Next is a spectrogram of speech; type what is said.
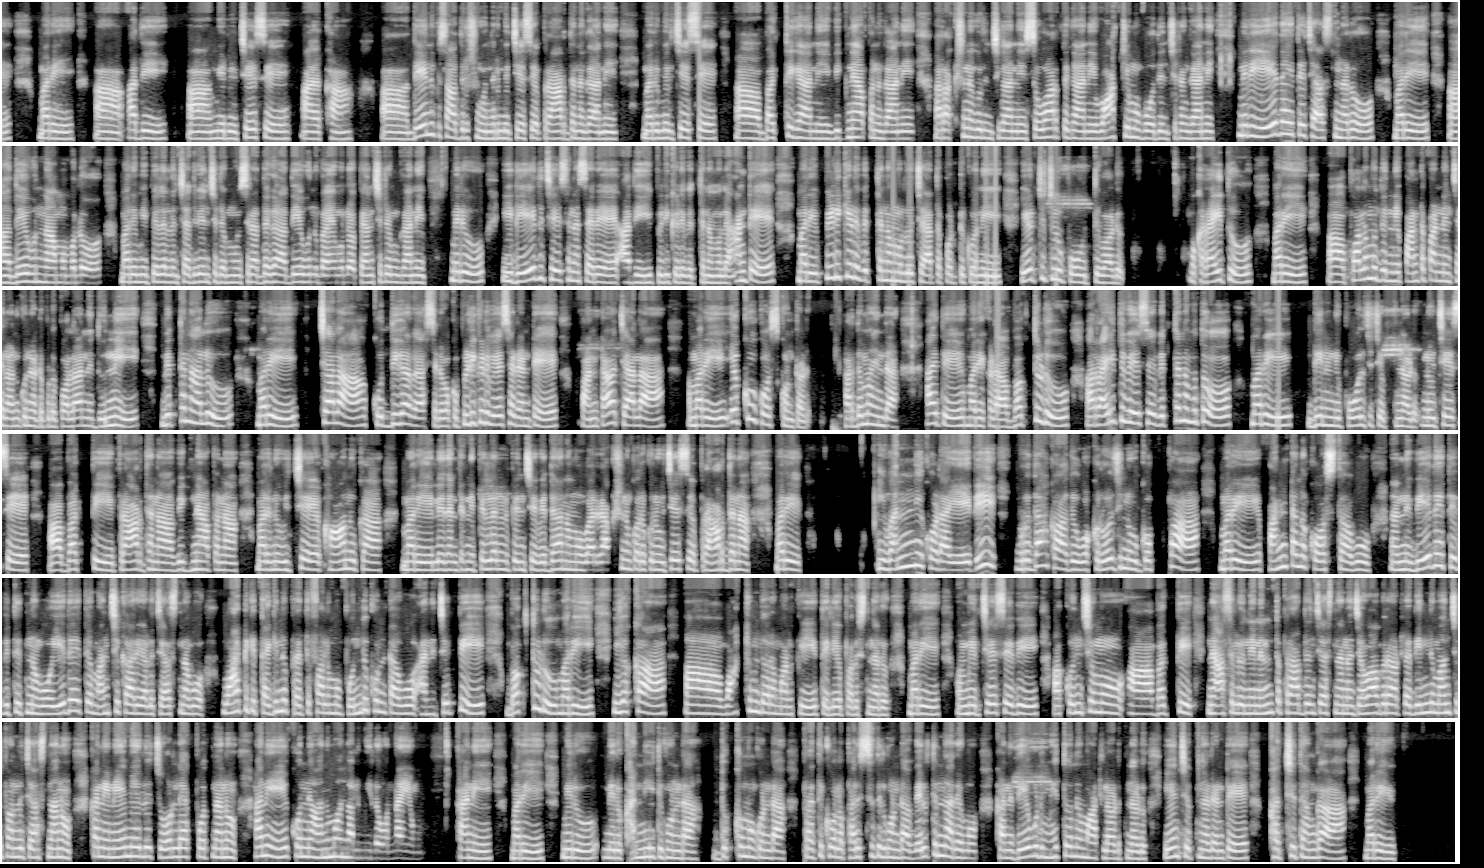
మరి ఆ అది ఆ మీరు చేసే ఆ యొక్క దేనికి సాదృశ్యం ఉంది? మీరు చేసే ప్రార్థన కానీ మరి మీరు చేసే ఆ భక్తి కానీ విజ్ఞాపన కానీ రక్షణ గురించి కానీ సువార్త కానీ వాక్యము బోధించడం కానీ మీరు ఏదైతే చేస్తున్నారో మరి ఆ దేవుని నామములో మరి మీ పిల్లలను చదివించడము శ్రద్ధగా దేవుని భయములో పెంచడం కానీ మీరు ఇదేది చేసినా సరే అది పిడికిడి విత్తనములు. అంటే మరి పిడికిడి విత్తనములు చేత పట్టుకొని ఏడ్చుచూ వాడు ఒక రైతు మరి ఆ పొలము దున్ని పంట పండించాలనుకునేటప్పుడు పొలాన్ని దున్ని విత్తనాలు మరి చాలా కొద్దిగా వేస్తాడు. ఒక పిడికిడి వేసాడంటే పంట చాలా మరి ఎక్కువ కోసుకుంటాడు. అర్థమైందా? అయితే మరి ఇక్కడ భక్తుడు ఆ రైతు వేసే విత్తనముతో మరి దీనిని పోల్చి చెప్తున్నాడు. నువ్వు చేసే ఆ భక్తి ప్రార్థన విజ్ఞాపన మరి నువ్వు ఇచ్చే కానుక మరి లేదంటే నీ పిల్లల్ని పెంచే విధానము వారి రక్షణ కొరకు నువ్వు చేసే ప్రార్థన మరి ఇవన్నీ కూడా ఏది వృధా కాదు. ఒక రోజు నువ్వు గొప్ప మరి పంటను కోస్తావు నువ్వేదైతే విత్తుతున్నావో ఏదైతే మంచి కార్యాలు చేస్తున్నావో వాటికి తగిన ప్రతిఫలము పొందుకుంటావు అని చెప్పి భక్తుడు మరి ఈ యొక్క ఆ వాక్యం ద్వారా మనకి తెలియపరుస్తున్నారు. మరి మీరు చేసేది ఆ కొంచెము ఆ భక్తి అసలు నేను ఎంత ప్రార్థన చేస్తున్నాను జవాబు రావట్లేదు ఇన్ని మంచి పనులు చేస్తున్నాను కానీ నేనేమేలు చూడలేకపోతున్నాను అని కొన్ని అనుమానాలు మీలో ఉన్నాయేమో. కానీ మరి మీరు మీరు కన్నీటి గుండా దుఃఖము గుండా ప్రతికూల పరిస్థితులు గుండా వెళ్తున్నారేమో కానీ దేవుడు మీతోనే మాట్లాడుతున్నాడు. ఏం చెప్తున్నాడంటే ఖచ్చితంగా మరి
